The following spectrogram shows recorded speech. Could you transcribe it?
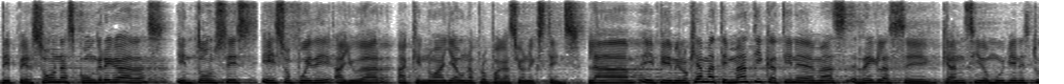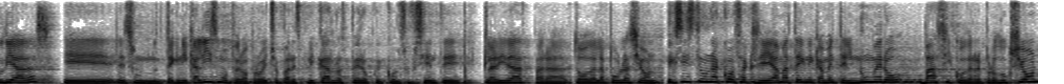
de personas congregadas, entonces eso puede ayudar a que no haya una propagación extensa. La epidemiología matemática tiene además reglas eh, que han sido muy bien estudiadas. Eh, es un tecnicalismo, pero aprovecho para explicarlo, espero que con suficiente claridad para toda la población. Existe una cosa que se llama técnicamente el número básico de reproducción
